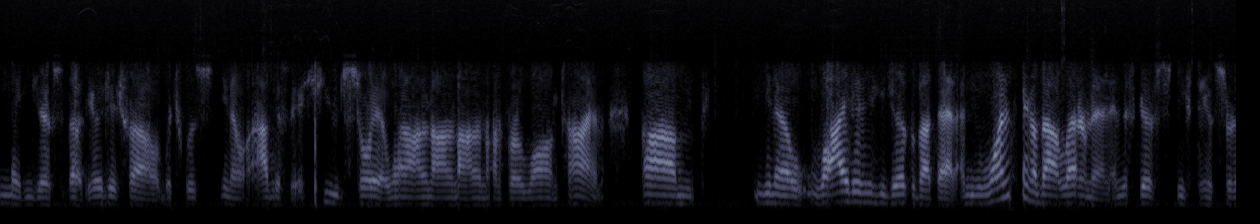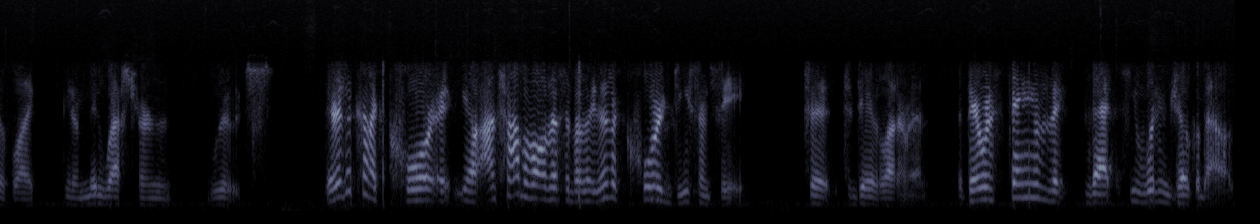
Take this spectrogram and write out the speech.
making jokes about the OJ trial, which was, you know, obviously a huge story that went on and on and on and on for a long time. Um, you know, why didn't he joke about that? I mean, one thing about Letterman, and this goes speaks to his sort of like, you know, Midwestern roots. There's a kind of core, you know, on top of all this, there's a core decency to to David Letterman. But there were things that that he wouldn't joke about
